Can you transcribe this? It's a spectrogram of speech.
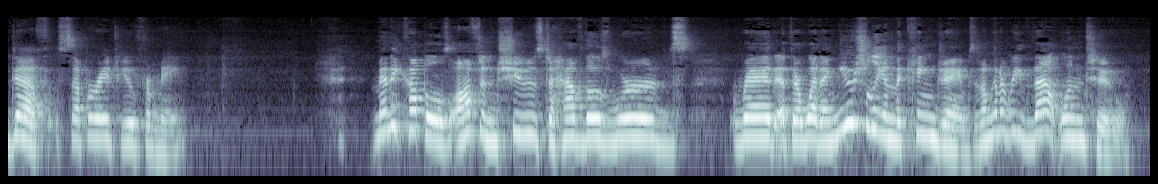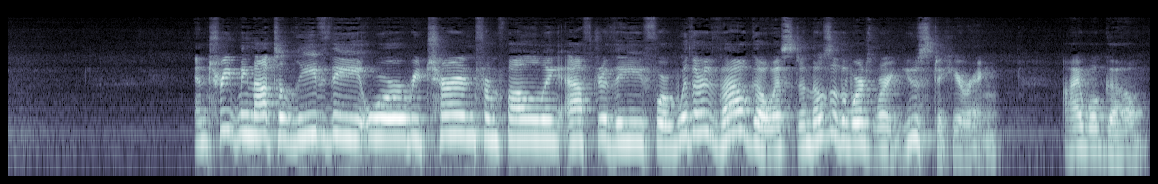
death separate you from me. Many couples often choose to have those words read at their wedding, usually in the King James, and I'm going to read that one too. Entreat me not to leave thee or return from following after thee, for whither thou goest, and those are the words we're used to hearing, I will go.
